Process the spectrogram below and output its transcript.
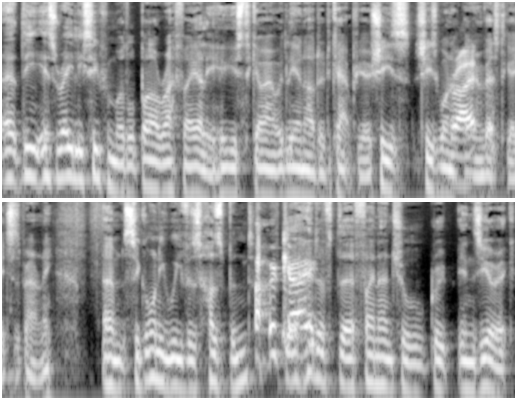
uh, the Israeli supermodel Bar Refaeli who used to go out with Leonardo DiCaprio. She's she's one of Right. their investigators apparently. Um, Sigourney Weaver's husband, the head of the financial group in Zurich,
